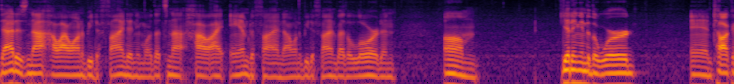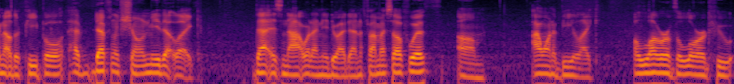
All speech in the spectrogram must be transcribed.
that is not how I want to be defined anymore. That's not how I am defined. I want to be defined by the Lord and um getting into the word and talking to other people have definitely shown me that like that is not what I need to identify myself with. Um I want to be like a lover of the Lord who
